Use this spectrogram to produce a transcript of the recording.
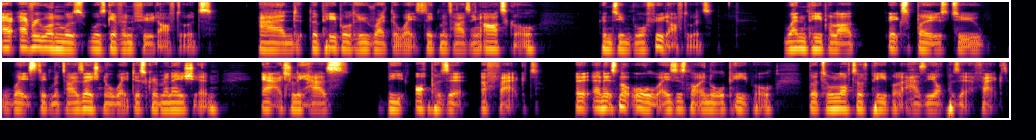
E- everyone was was given food afterwards, and the people who read the weight stigmatizing article consumed more food afterwards. When people are exposed to weight stigmatization or weight discrimination, it actually has the opposite effect. And it's not always, it's not in all people, but to a lot of people, it has the opposite effect.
